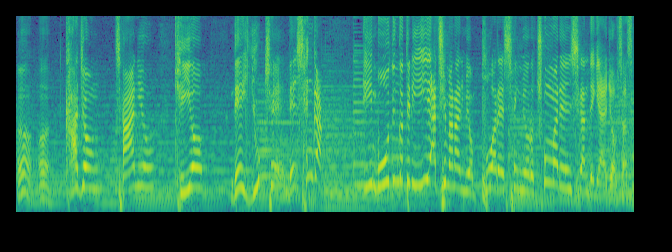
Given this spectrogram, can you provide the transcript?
어, 어, 가정, 자녀, 기업, 내 육체, 내 생각 이 모든 것들이 이 아침 하나님이여 부활의 생명으로 충만한 시간 되게 하여 주옵소서.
